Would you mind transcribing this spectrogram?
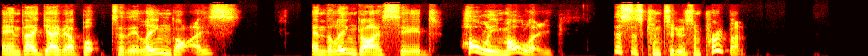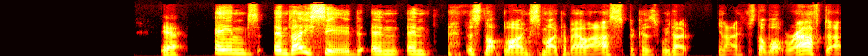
and they gave our book to their lean guys, and the lean guys said, "Holy moly, this is continuous improvement." Yeah. And and they said, and and it's not blowing smoke about us because we don't, you know, it's not what we're after.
